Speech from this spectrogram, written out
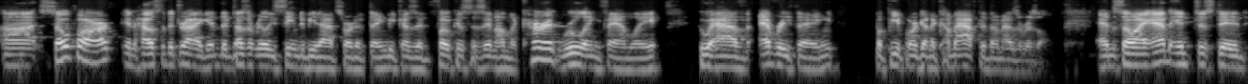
Uh, so far in House of the Dragon, there doesn't really seem to be that sort of thing because it focuses in on the current ruling family who have everything, but people are going to come after them as a result. And so I am interested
